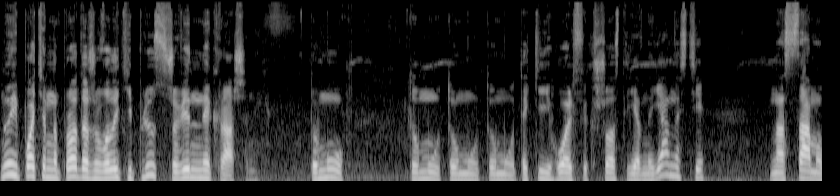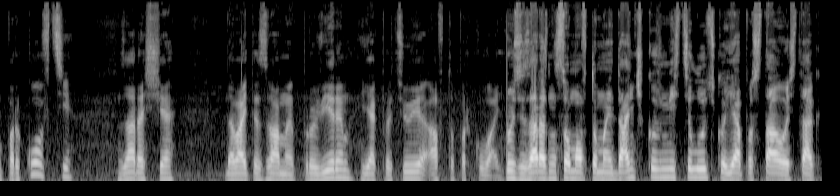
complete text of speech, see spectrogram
Ну і потім на продажу великий плюс, що він не крашений. Тому, тому, тому, тому такий гольфік 6 є в наявності на самопарковці. Зараз ще давайте з вами провіримо, як працює автопаркування. Друзі, зараз на своєму автомайданчику в місті Луцько я поставив ось так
